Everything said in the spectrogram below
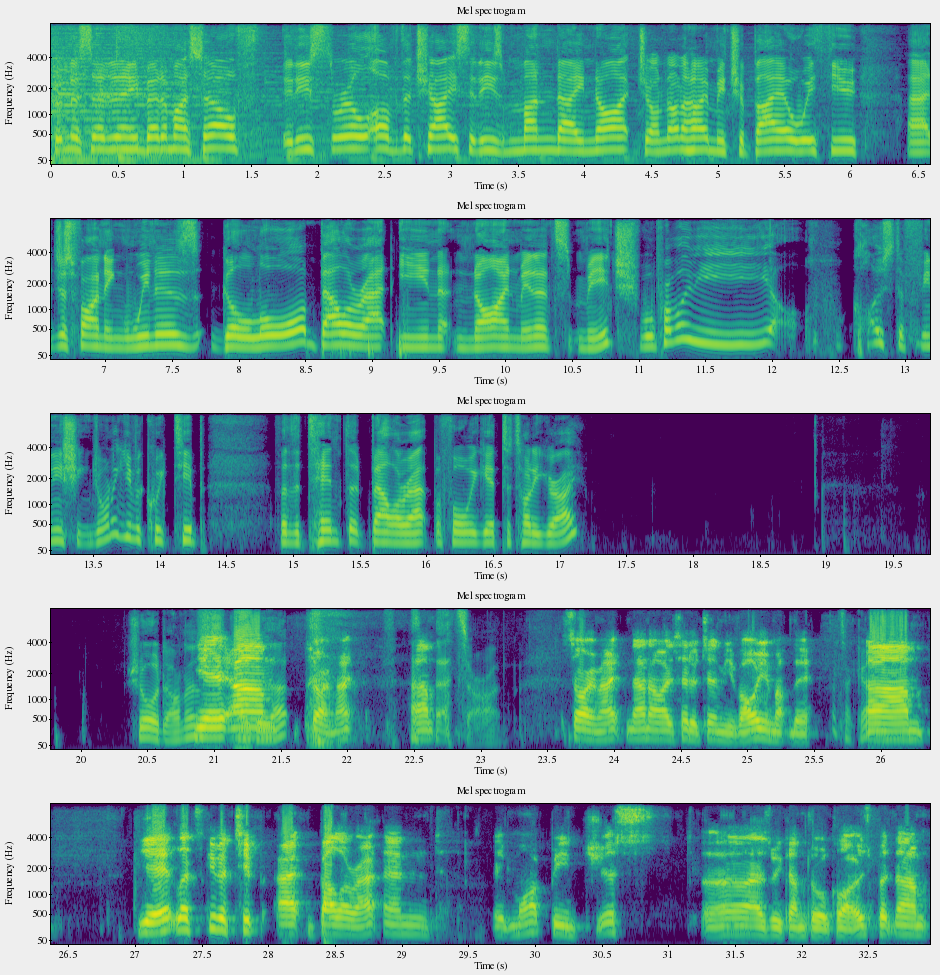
Couldn't have said it any better myself. It is Thrill of the Chase. It is Monday night. John Donohoe, Mitch Abaya with you. Uh, just finding winners galore. Ballarat in nine minutes, Mitch. We'll probably be close to finishing. Do you want to give a quick tip for the 10th at Ballarat before we get to Toddy Gray? Sure, Donners. Yeah, um, sorry, mate. Um, That's all right. sorry, mate. No, no, I just had to turn your volume up there. That's okay. Um, yeah, let's give a tip at Ballarat, and it might be just uh, as we come to a close, but um,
